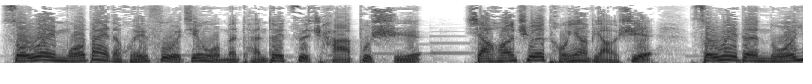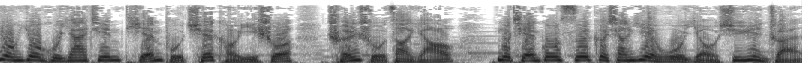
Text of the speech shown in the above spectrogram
所谓摩拜的回复，经我们团队自查不实。小黄车同样表示，所谓的挪用用户押金填补缺口一说纯属造谣。目前公司各项业务有序运转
